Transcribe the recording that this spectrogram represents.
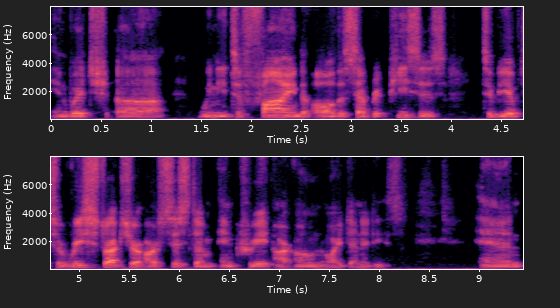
in which uh, we need to find all the separate pieces to be able to restructure our system and create our own identities. And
